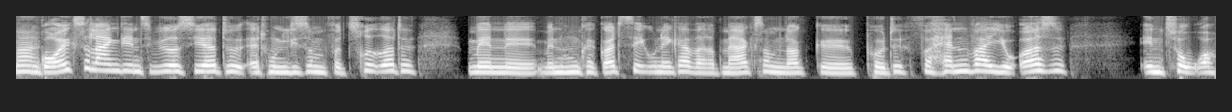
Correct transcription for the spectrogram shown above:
Nej. Hun går ikke så langt i interviewet og siger, at, at hun ligesom fortryder det, men, øh, men hun kan godt se, at hun ikke har været opmærksom nok øh, på det. For han var jo også en toer.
